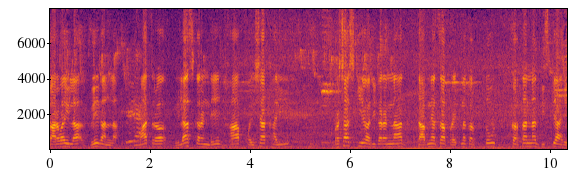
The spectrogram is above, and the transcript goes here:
कारवाईला वेग आणला. मात्र विलास करंडे हा पैशाखाली प्रशासकीय अधिकाऱ्यांना दाबण्याचा प्रयत्न करतो करताना दिसते आहे.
